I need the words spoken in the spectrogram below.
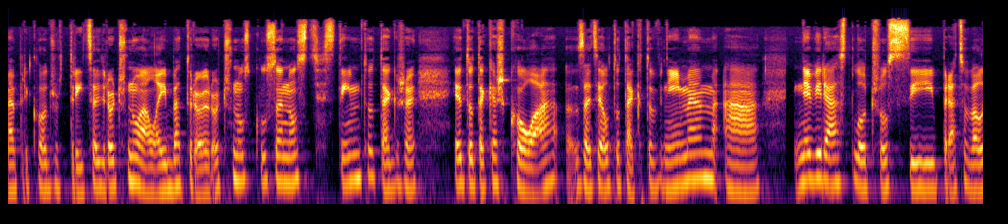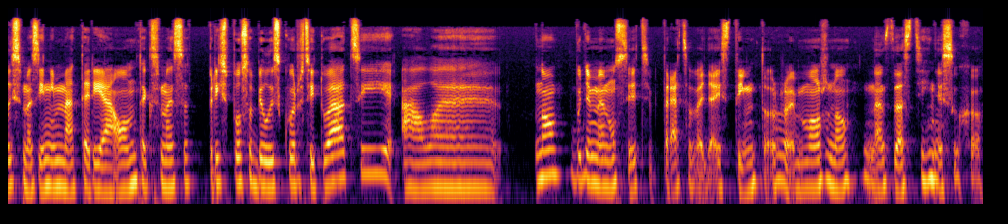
napríklad už 30-ročnú, ale iba trojročnú skúsenosť s týmto, takže je to taká škola, zatiaľ to takto vnímam a nevyrástlo, čo si pracovali sme s iným materiálom, tak sme sa prispôsobili skôr situácii, ale no, budeme musieť pracovať aj s týmto, že možno nás zastihne sucho.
